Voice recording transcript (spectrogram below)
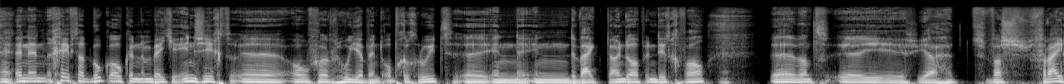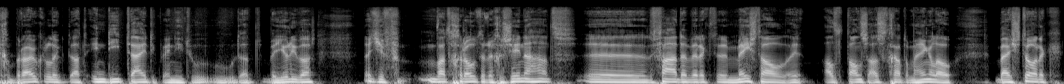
Nee. En, en geeft dat boek ook een, een beetje inzicht eh, over hoe jij bent opgegroeid eh, in, in de wijk Tuindorp in dit geval. Want ja, het was vrij gebruikelijk dat in die tijd, ik weet niet hoe, hoe dat bij jullie was, dat je wat grotere gezinnen had. De vader werkte meestal, althans als het gaat om Hengelo, bij Stork.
